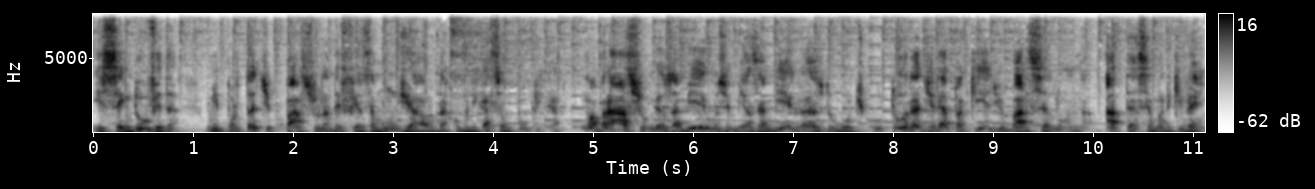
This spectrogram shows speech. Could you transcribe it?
e, sem dúvida, um importante passo na defesa mundial da comunicação pública. Um abraço, meus amigos e minhas amigas do Multicultura, direto aqui de Barcelona. Até semana que vem.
